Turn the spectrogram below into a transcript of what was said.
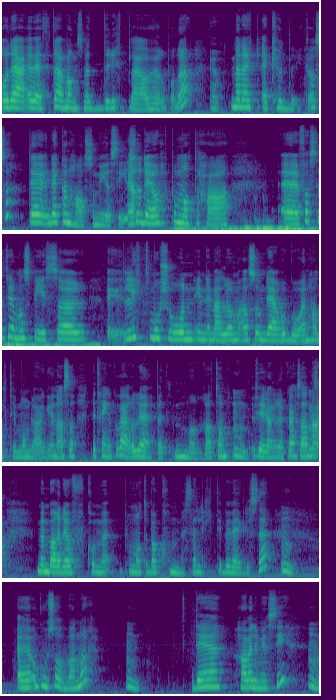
Og det er, jeg vet at det er mange som er drittlei av å høre på det, Ja. men jeg, jeg kødder ikke, altså. Det, det kan ha så mye å si. Ja. Så det å på en måte ha eh, faste tider man spiser, litt mosjon innimellom, altså om det er å gå en halvtime om dagen altså, Det trenger ikke å være å løpe et maraton fire ganger i uka. sant? Nei. Men bare det å komme, på en måte bare komme seg litt i bevegelse. Eh, og gode sovevaner. Mm. Det har veldig mye å si. Mm.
